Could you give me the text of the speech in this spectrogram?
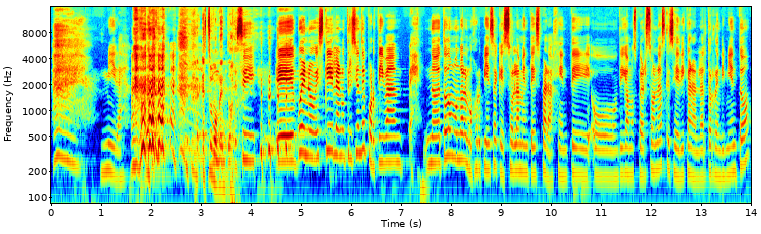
Ay, mira. es tu momento. Sí. Eh, bueno, es que la nutrición deportiva, eh, no, todo mundo a lo mejor piensa que solamente es para gente o, digamos, personas que se dedican al alto rendimiento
